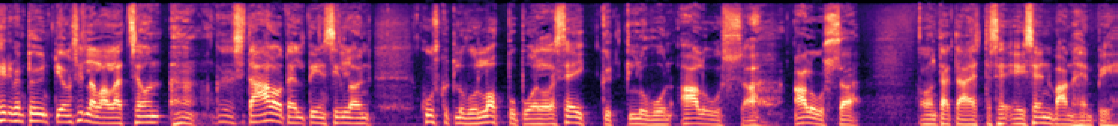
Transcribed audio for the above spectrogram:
hirvenpyynti on sillä lailla, että se on, sitä aloiteltiin silloin 60-luvun loppupuolella 70-luvun alussa, alussa on tätä, että se ei sen vanhempi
